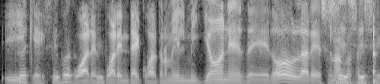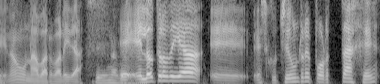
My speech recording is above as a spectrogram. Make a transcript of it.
y que 44 mil millones de dólares, una cosa así, ¿no? Una barbaridad. Eh, el otro día eh, escuché un reportaje,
